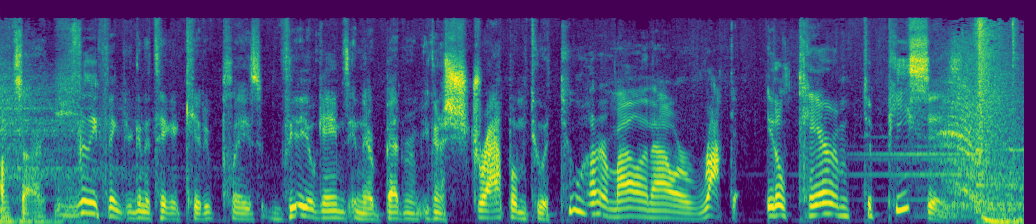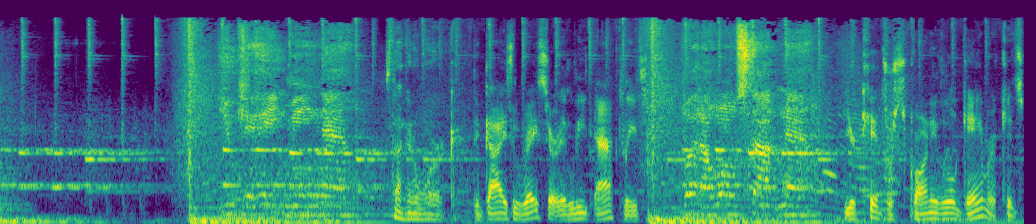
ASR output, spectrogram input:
I'm sorry. You really think you're going to take a kid who plays video games in their bedroom, you're going to strap him to a 200 mile an hour rocket? It'll tear him to pieces. It's not going to work. The guys who race are elite athletes. But I won't stop now. Your kids are scrawny little gamer kids.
